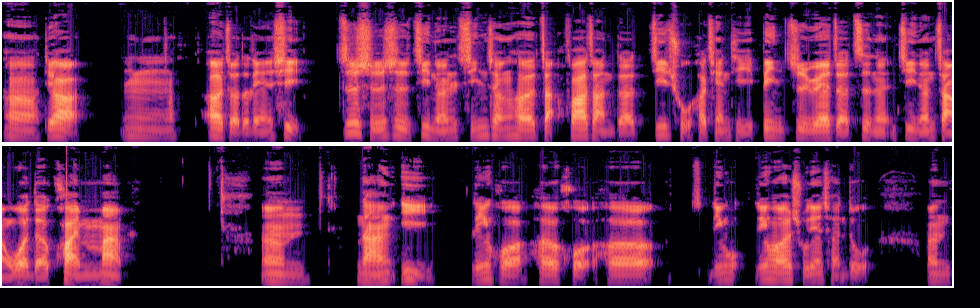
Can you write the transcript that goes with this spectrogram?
嗯，第二，嗯，二者的联系，知识是技能形成和展发展的基础和前提，并制约着智能技能掌握的快慢。嗯，难易、灵活和火和。灵活、灵活和熟练程度，嗯，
